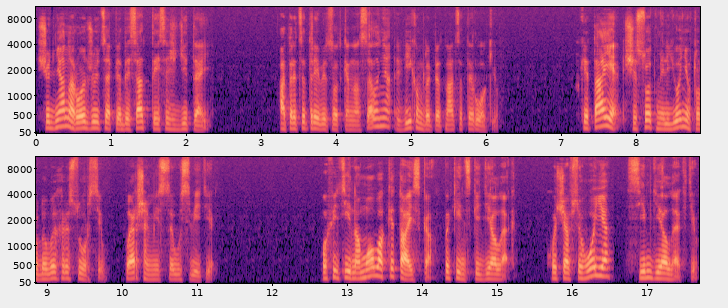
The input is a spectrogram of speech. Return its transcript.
Щодня народжується 50 тисяч дітей, а 33% населення віком до 15 років. В Китаї 600 мільйонів трудових ресурсів перше місце у світі. Офіційна мова китайська, пекінський діалект, хоча всього є 7 діалектів.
